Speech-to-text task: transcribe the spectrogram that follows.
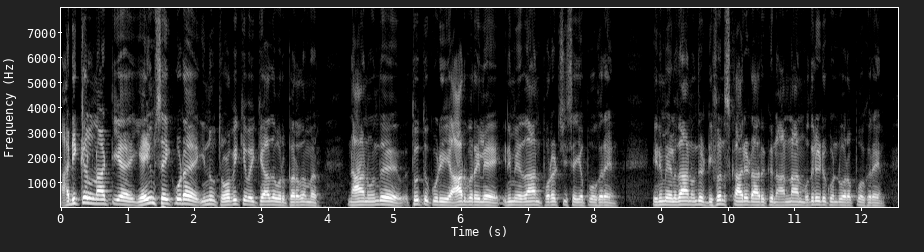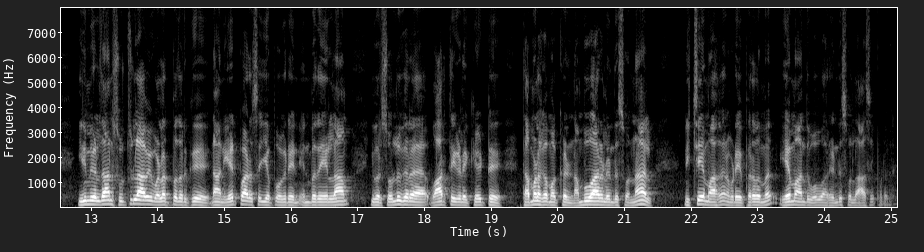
அடிக்கல் நாட்டிய எய்ம்ஸை கூட இன்னும் துவக்கி வைக்காத ஒரு பிரதமர் நான் வந்து தூத்துக்குடி ஆர்பரையிலே இனிமேல் தான் புரட்சி செய்ய போகிறேன். இனிமேல் தான் வந்து டிஃபென்ஸ் காரிடாருக்கு நான் நான் முதலீடு கொண்டு வரப்போகிறேன் இனிமேல் தான் சுற்றுலாவை வளர்ப்பதற்கு நான் ஏற்பாடு செய்ய போகிறேன் என்பதையெல்லாம் இவர் சொல்லுகிற வார்த்தைகளை கேட்டு தமிழக மக்கள் நம்புவார்கள் என்று சொன்னால் நிச்சயமாக நம்முடைய பிரதமர் ஏமாந்து போவார் என்று சொல்ல ஆசைப்படுகிறேன்.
